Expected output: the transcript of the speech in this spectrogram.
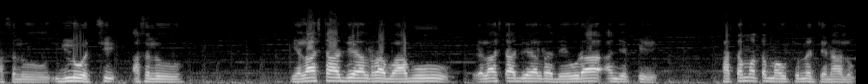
అసలు ఇల్లు వచ్చి అసలు ఎలా స్టార్ట్ చేయాలరా బాబు? ఎలా స్టార్ట్ చేయాలరా దేవుడా? అని చెప్పి హతమతం అవుతున్న జనాలు.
